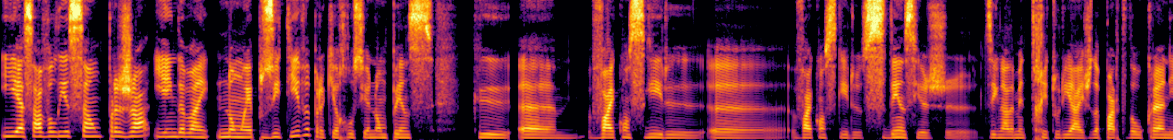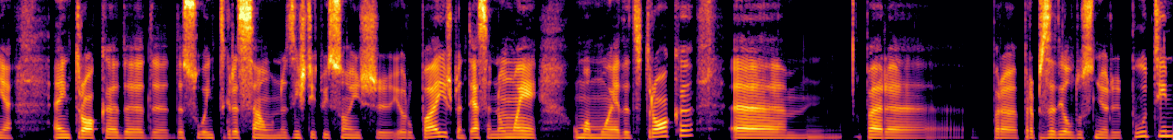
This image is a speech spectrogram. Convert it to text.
e essa avaliação, para já, e ainda bem, não é positiva, para que a Rússia não pense que vai conseguir uh, vai conseguir cedências uh, designadamente territoriais da parte da Ucrânia em troca da, da, da sua integração nas instituições uh, europeias. Portanto, essa não é uma moeda de troca para, para, para pesadelo do Sr. Putin.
